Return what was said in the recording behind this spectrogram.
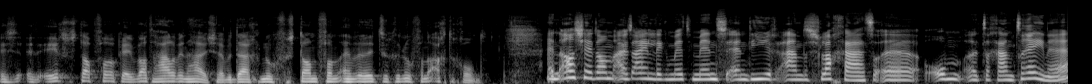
is de eerste stap van, oké, wat halen we in huis? Hebben we daar genoeg verstand van en weten we genoeg van de achtergrond? En als jij dan uiteindelijk met mens en dier aan de slag gaat eh, om eh, te gaan trainen, hè,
